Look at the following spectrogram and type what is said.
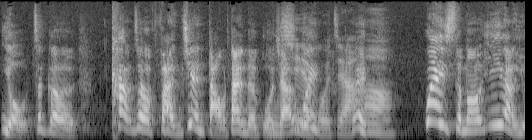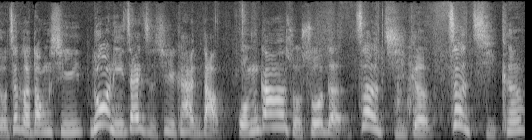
有这个抗这个反舰导弹的国家，为国家，嗯。为什么伊朗有这个东西？如果你再仔细看到我们刚刚所说的这几个、这几颗、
